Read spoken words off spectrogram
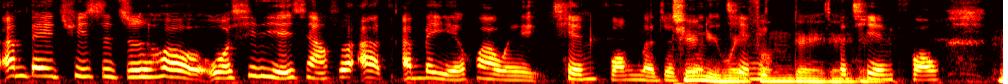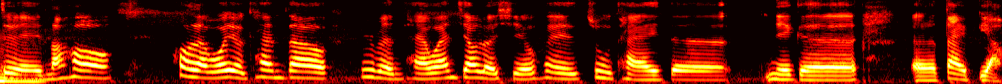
安倍去世之后，我心里也想说啊，安倍也化为千风了，就千缕微风，对对，千风，对。然后后来我有看到日本台湾交流协会驻台的那个呃代表，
